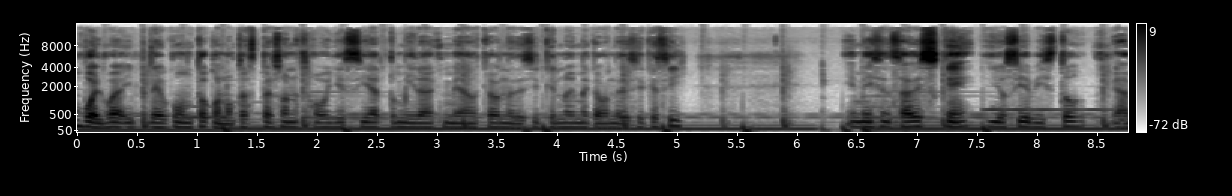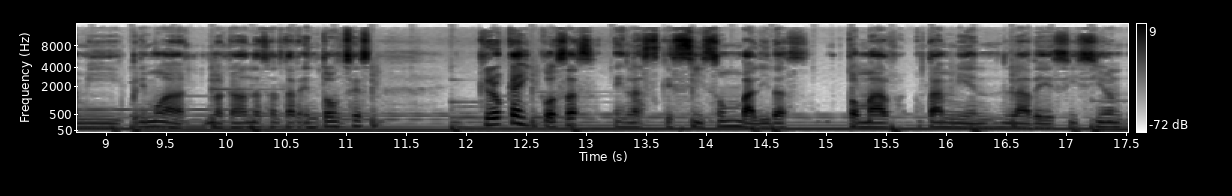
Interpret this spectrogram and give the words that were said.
Vuelvo y pregunto con otras personas, oye, es cierto, mira, me acaban de decir que no y me acaban de decir que sí. Y me dicen, ¿sabes qué? Yo sí he visto a mi primo lo acaban de asaltar. Entonces, creo que hay cosas en las que sí son válidas tomar también la decisión.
